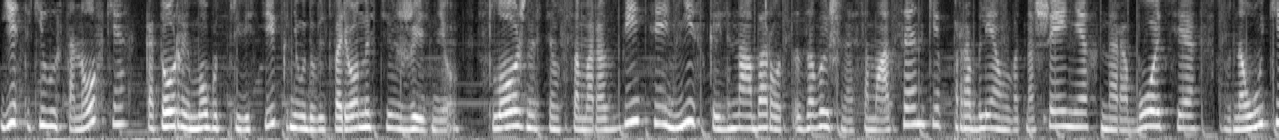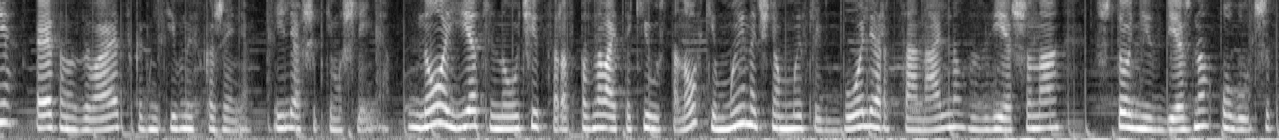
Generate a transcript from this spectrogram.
Есть такие установки, которые могут привести к неудовлетворенности жизнью, сложностям в саморазвитии, низкой или наоборот завышенной самооценке, проблемам в отношениях, на работе. В науке это называется когнитивное искажение или ошибки мышления. Но если научиться распознавать такие установки, мы начнем мыслить более рационально, взвешенно, что неизбежно улучшит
